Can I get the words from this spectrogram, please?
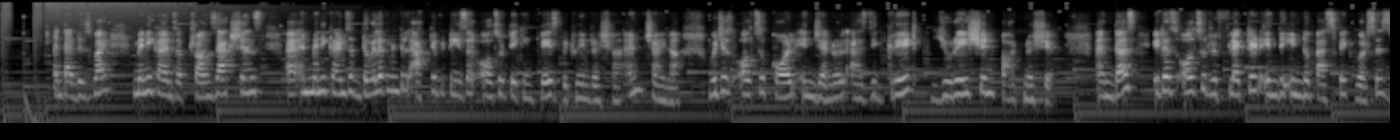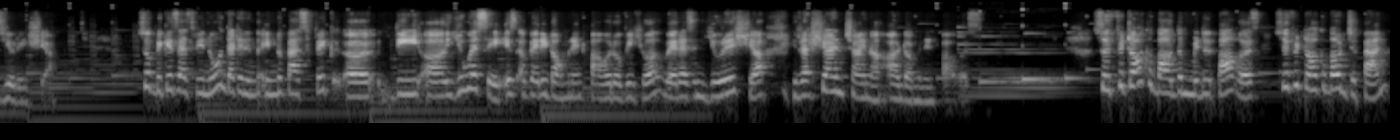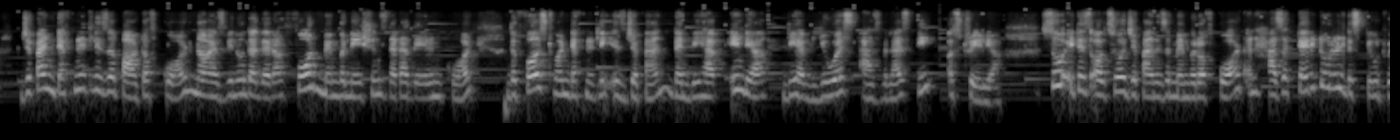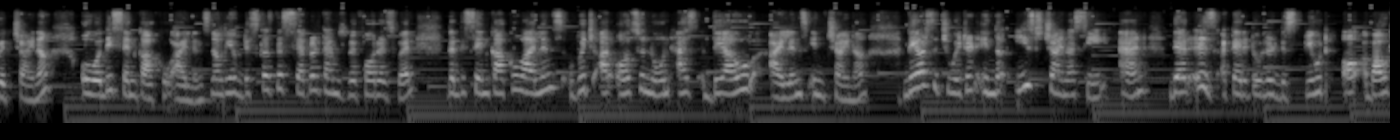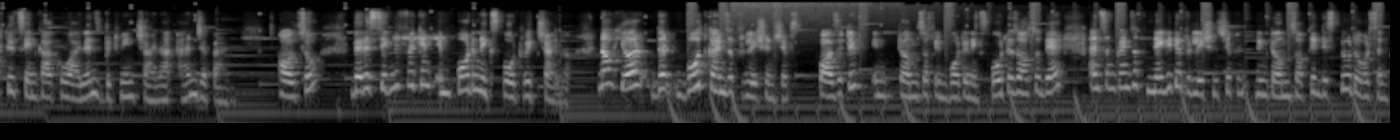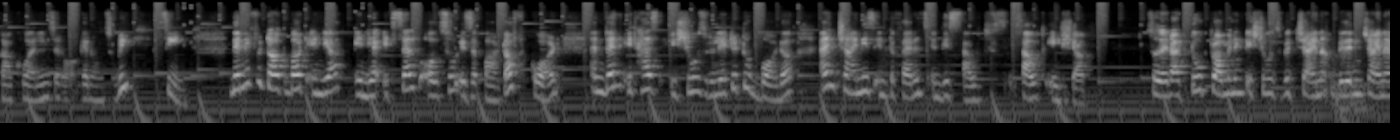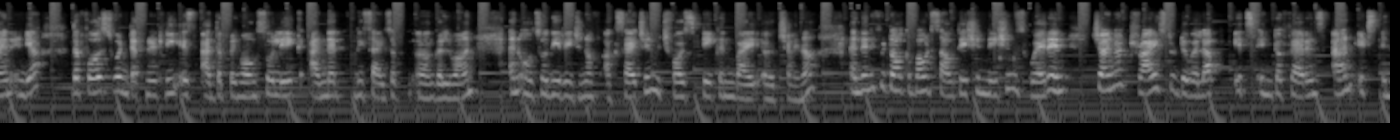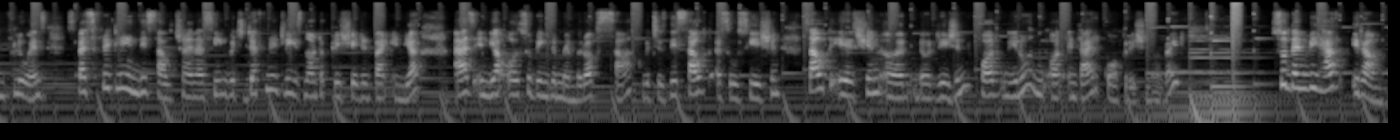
And that is why many kinds of transactions and many kinds of developmental activities are also taking place between russia and china which is also called in general as the great eurasian partnership. And thus it is also reflected in the indo-pacific versus eurasia so, because as we know that in the Indo-Pacific, uh, the uh, USA is a very dominant power over here, whereas in Eurasia, Russia and China are dominant powers. So if we talk about the middle powers, so if we talk about Japan, Japan definitely is a part of Quad. Now, as we know that there are four member nations that are there in Quad. The first one definitely is Japan. Then we have India, we have US as well as the Australia. So it is also Japan is a member of Quad and has a territorial dispute with China over the Senkaku Islands. Now we have discussed this several times before as well that the Senkaku Islands, which are also known as Diaoyu Islands in China, they are situated in the East China Sea and there is a territorial dispute about the Senkaku Islands between China and Japan. Also, there is significant import and export with China. Now, here, the both kinds of relationships, positive in terms of import and export, is also there, and some kinds of negative relationship in, terms of the dispute over Senkaku Islands can also be seen. Then, if we talk about India, India itself also is a part of Quad, and then it has issues related to border and Chinese interference in the South South Asia. So there are two prominent issues with China within China and India. The first one definitely is at the Pangong Tso Lake and then the sides of uh, Galwan and also the region of Aksai Chin, which was taken by uh, China. And then if we talk about South Asian nations, wherein China tries to develop its interference and its influence specifically in the South China Sea, which definitely is not appreciated by India, as India also being the member of SAARC, which is the South Association, South Asian uh, region for you know entire cooperation. All right. So then we have Iran.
